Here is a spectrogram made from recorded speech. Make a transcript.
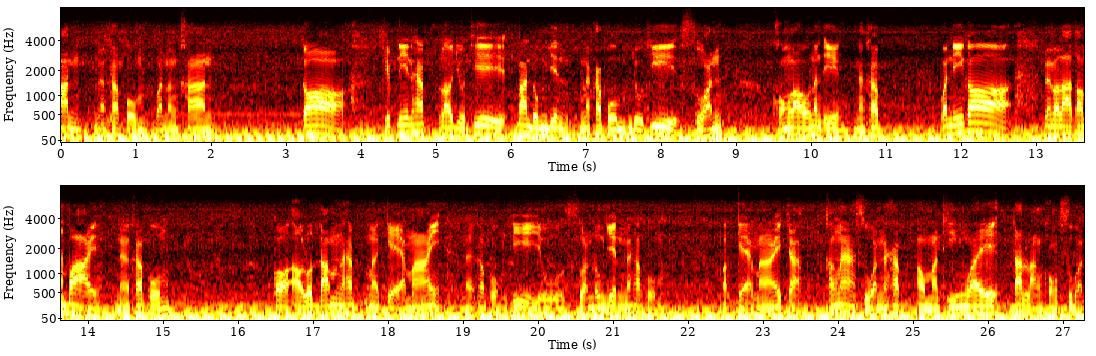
ารนะครับผมวันอังคาร ก็คลิปนี้นะครับ เราอยู่ที่บ้านดงเย็นนะครับ ผมอยู่ที่สวนของเรานั่นเองนะครับ วันนี้ก็เป็นเวลาตอนบ่ายนะครับผม ก็เอารถดำนะครับ มาแก่ไม้นะครับ ผมที่อยู่สวนดงเย็นนะครับ ผมมาแก่ไม้จากข้างหน้าสวนนะครับ เอามาทิ้งไว้ด้านหลังของสวน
